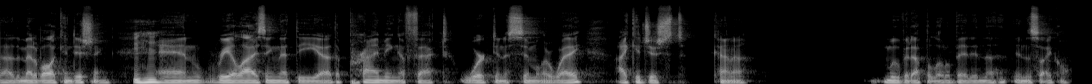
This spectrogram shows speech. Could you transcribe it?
uh, the metabolic conditioning and realizing that the uh, the priming effect worked in a similar way. I could just kind of move it up a little bit in the in the cycle.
